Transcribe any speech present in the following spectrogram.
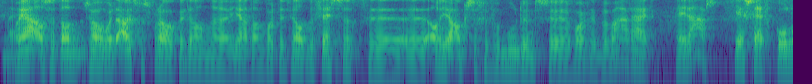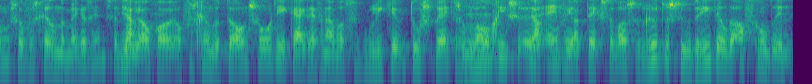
Nee. Maar ja, als het dan zo wordt uitgesproken, dan, uh, ja, dan wordt het wel bevestigd. Uh, al je angstige vermoedens worden bewaarheid. Helaas. Jij schrijft columns voor verschillende magazines. Dat ja. doe je ook op verschillende toonsoorten. Je kijkt even naar wat voor publiek je toespreekt. Dat is ook mm -hmm. logisch. Ja. Een van jouw teksten was: Rutte stuurt retail de afgrond in. En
